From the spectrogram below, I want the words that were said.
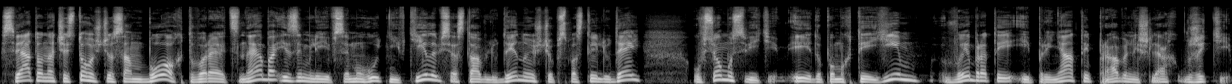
Свято на честь того, що сам Бог, творець неба і землі, всемогутній втілився, став людиною, щоб спасти людей у всьому світі і допомогти їм вибрати і прийняти правильний шлях в житті.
